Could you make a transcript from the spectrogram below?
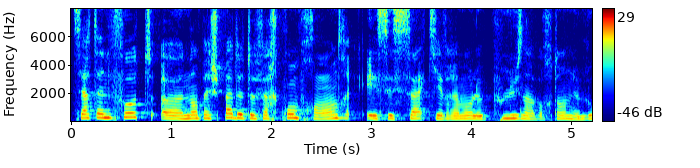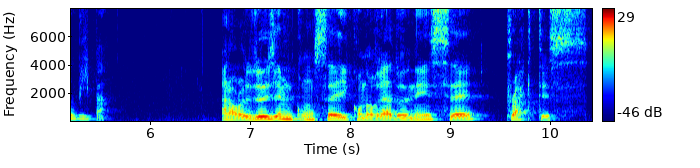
Certaines fautes euh, n'empêchent pas de te faire comprendre et c'est ça qui est vraiment le plus important, ne l'oublie pas. Alors le deuxième conseil qu'on aurait à donner, c'est practice.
